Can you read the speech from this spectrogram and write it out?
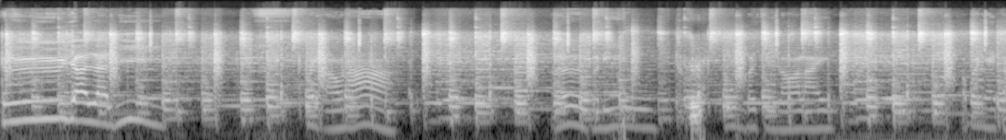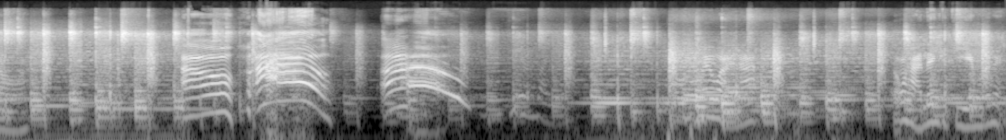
เออยาลาลีไม่เอานะ เออก็ดีอยู่ไปสิรออะไรเขาไปไงต่อเอาเอาเอาไม่ไหวละต้องหาเล่นกับเกมแล้วเนี่ย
